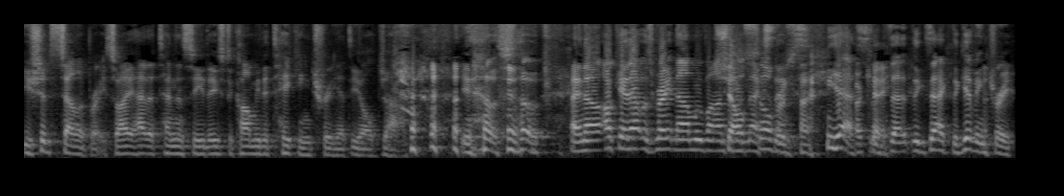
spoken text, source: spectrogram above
you should celebrate. So I had a tendency, they used to call me the taking tree at the old job. you know, so I know, uh, okay, that was great, now move on Shel to the next thing. Silverstein. yes, Okay. that, exactly, the giving tree.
